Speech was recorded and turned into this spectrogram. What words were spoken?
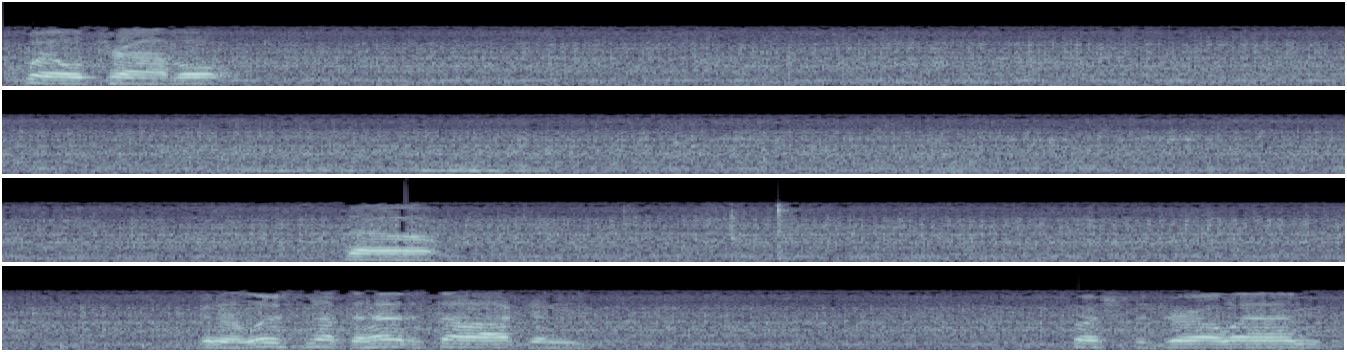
quill travel. So gonna loosen up the headstock and push the drill in.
